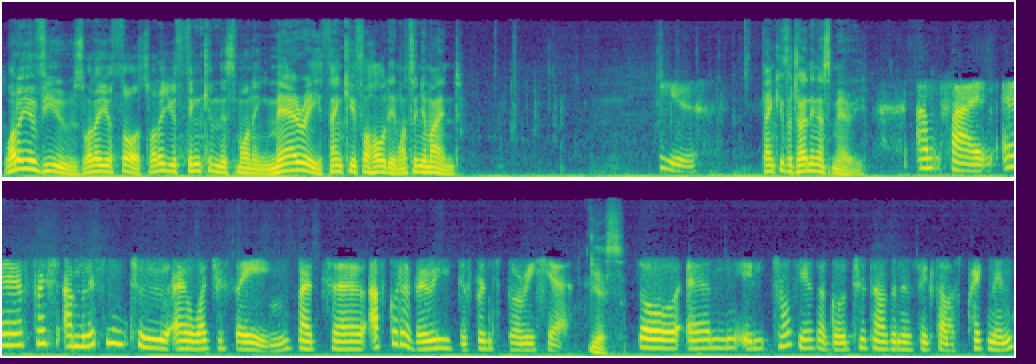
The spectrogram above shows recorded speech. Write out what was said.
What are your views? What are your thoughts? What are you thinking this morning? Mary, thank you for holding. What's on your mind? you. Thank you for joining us, Mary. I'm fine. Uh, first, I'm listening to uh, what you're saying, but uh, I've got a very different story here. Yes. So, um, in 12 years ago, 2006, I was pregnant,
